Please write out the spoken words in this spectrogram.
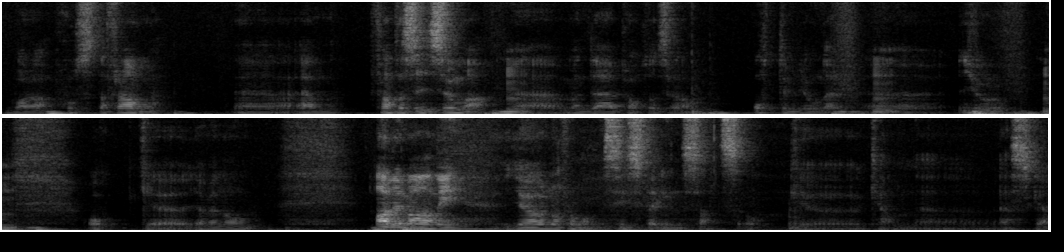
bara hosta fram Eh, en fantasisumma. Mm. Eh, men där pratades det om 80 miljoner eh, mm. euro. Mm. Och jag vet inte om Alemani gör någon form av sista insats och kan äska,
